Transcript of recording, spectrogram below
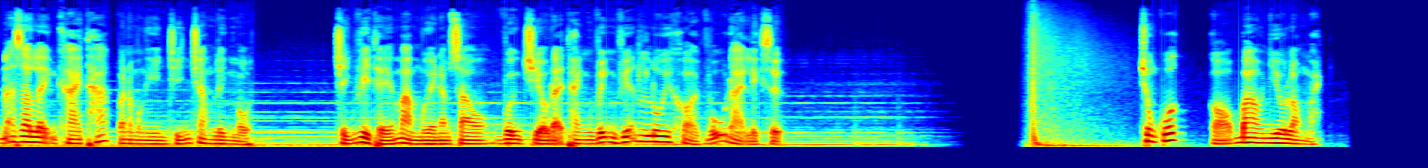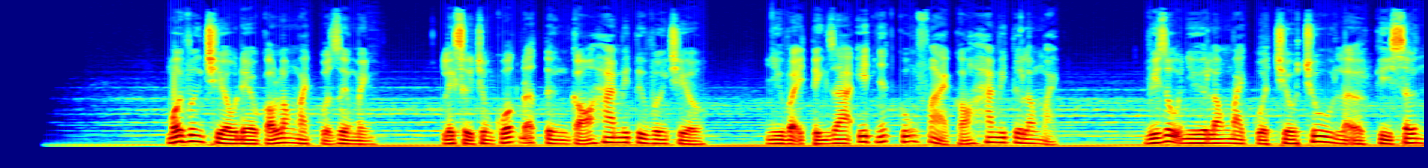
đã ra lệnh khai thác vào năm 1901. Chính vì thế mà 10 năm sau, Vương triều Đại Thanh vĩnh viễn lui khỏi vũ đại lịch sử. Trung Quốc có bao nhiêu long mạch? Mỗi vương triều đều có long mạch của riêng mình. Lịch sử Trung Quốc đã từng có 24 vương triều, như vậy tính ra ít nhất cũng phải có 24 long mạch. Ví dụ như long mạch của triều Chu là ở Kỳ Sơn,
